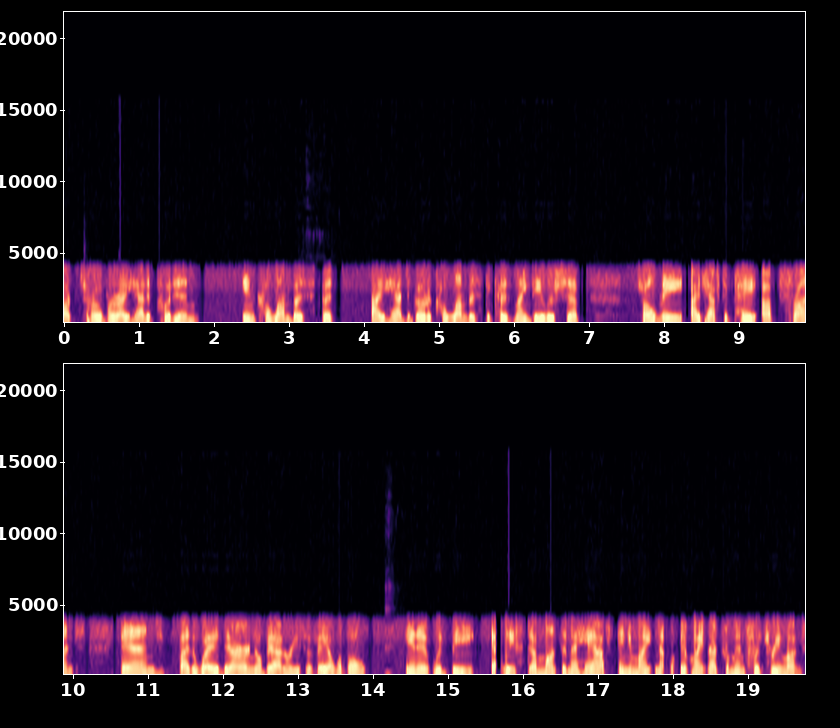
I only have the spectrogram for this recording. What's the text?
October, I had it put in in Columbus, but I had to go to Columbus because my dealership told me I'd have to pay up front. And by the way, there are no batteries available, and it would be at least a month and a half, and you might not, it might not come in for three months.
